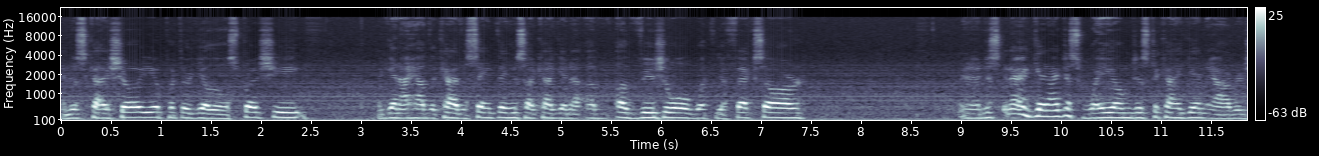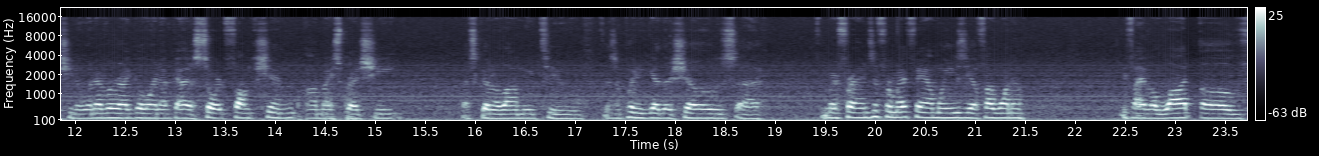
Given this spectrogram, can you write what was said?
And this guy show you, put a little spreadsheet. Again, I have the kind of the same thing, so I kind of get a, a, a visual of what the effects are. And I just, and again, I just weigh them just to kind of get an average. You know, whenever I go in, I've got a sort function on my spreadsheet. That's going to allow me to, as I'm putting together shows uh, for my friends and for my families, if I want to, if I have a lot of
